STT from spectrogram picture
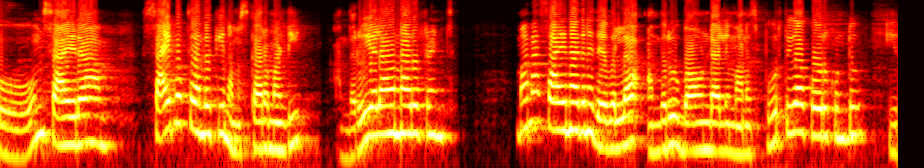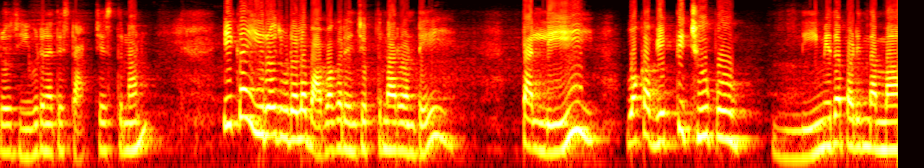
ఓం సాయిరామ్. సాయి భక్తులందరికీ నమస్కారం అండి. అందరూ ఎలా ఉన్నారు ఫ్రెండ్స్? మన సాయినాథుని దేవల్ల అందరూ బాగుండాలని మనస్ఫూర్తిగా కోరుకుంటూ ఈరోజు ఈ వీడియోనైతే స్టార్ట్ చేస్తున్నాను. ఇక ఈరోజు వీడియోలో బాబా గారు ఏం చెప్తున్నారు అంటే తల్లి ఒక వ్యక్తి చూపు నీ మీద పడిందమ్మా.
